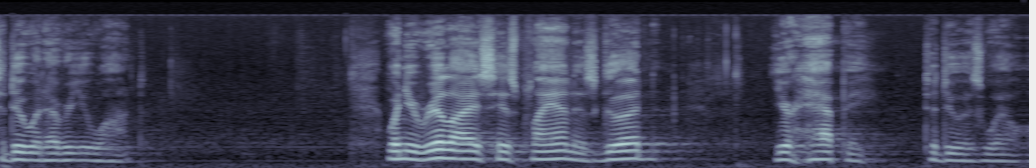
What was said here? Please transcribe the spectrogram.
to do whatever you want. When you realize His plan is good, you're happy to do as well.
